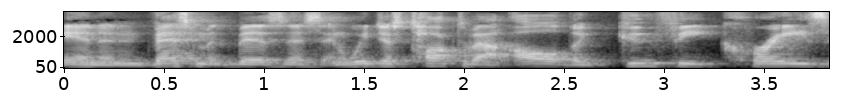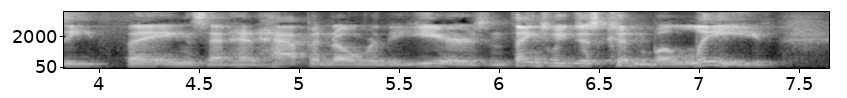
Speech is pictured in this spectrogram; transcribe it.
in an investment business. And we just talked about all the goofy, crazy things that had happened over the years and things we just couldn't believe believe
